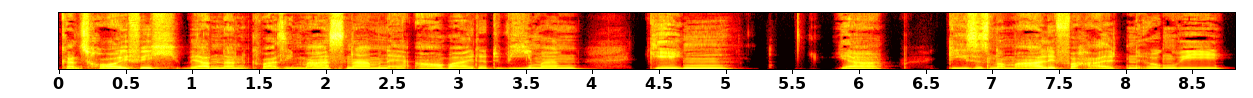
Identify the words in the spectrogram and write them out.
ganz häufig werden dann quasi Maßnahmen erarbeitet, wie man gegen, ja, dieses normale Verhalten irgendwie,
